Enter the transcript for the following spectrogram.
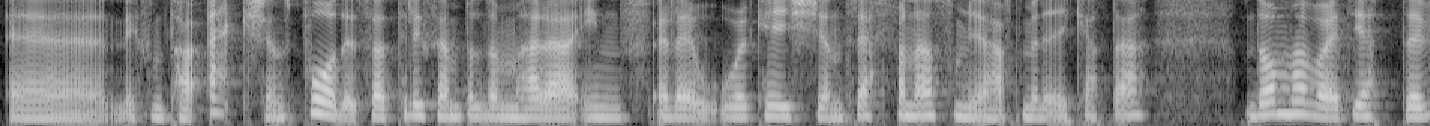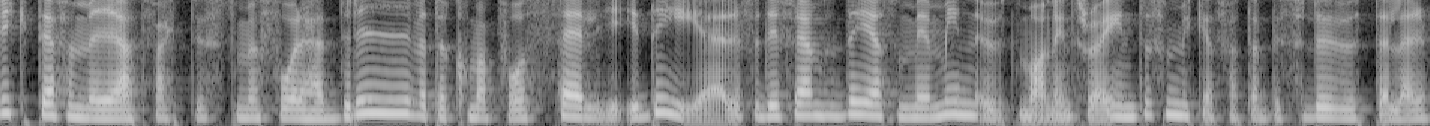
eh, liksom ta actions på det. Så att till exempel de här inf- eller workation-träffarna som jag har haft med dig, Katta, de har varit jätteviktiga för mig att faktiskt få det här drivet och komma på säljidéer. För det är främst det som är min utmaning, tror jag. Inte så mycket att fatta beslut eller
